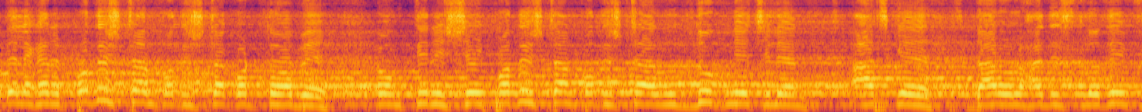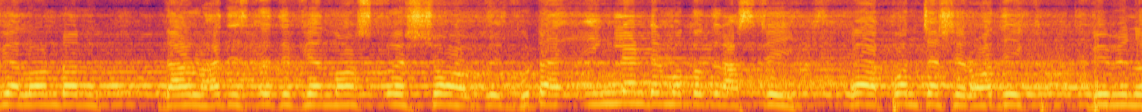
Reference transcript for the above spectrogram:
তাহলে এখানে প্রতিষ্ঠান প্রতিষ্ঠা করতে হবে এবং তিনি সেই প্রতিষ্ঠান প্রতিষ্ঠার উদ্যোগ নিয়েছিলেন। আজকে দারুল হাদিস লতিফিয়া লন্ডন, দারুল হাদিস লতিফিয়া নস্ক সহ গোটা ইংল্যান্ডের মতো রাষ্ট্রেই পঞ্চাশের অধিক বিভিন্ন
